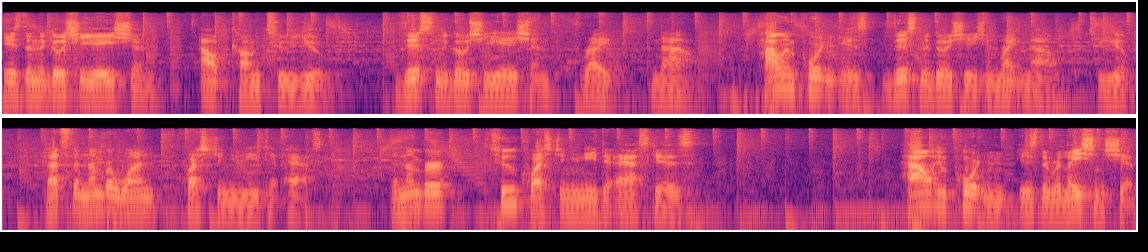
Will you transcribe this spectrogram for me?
is the negotiation outcome to you? This negotiation right now. How important is this negotiation right now to you? That's the number one question you need to ask. The number two question you need to ask is, how important is the relationship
